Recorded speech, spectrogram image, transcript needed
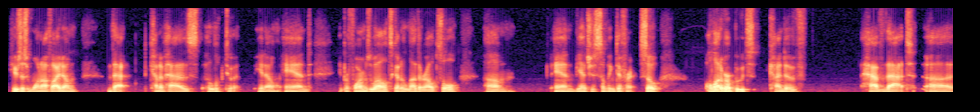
here's this one-off item that kind of has a look to it, you know, and it performs well. It's got a leather outsole, um, and yeah, just something different. So a lot of our boots kind of have that uh,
